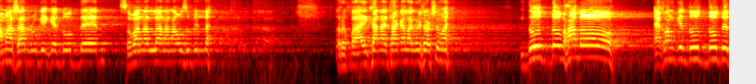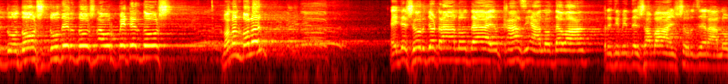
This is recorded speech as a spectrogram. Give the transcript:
আমাশার রোগীকে দুধ দেন? সোবান আল্লাহ না নাউজুবিল্লাহ? ওরা পায়খানায় থাকা লাগবে সবসময়। দুধ তো ভালো, এখন কি দুধ, দুধের দোষ দুধের দোষ না ওর পেটের দোষ? বলেন বলেন। এই যে সূর্যটা আলো দেয় কাছে আলো দেওয়া, পৃথিবীতে সবাই সূর্যের আলো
